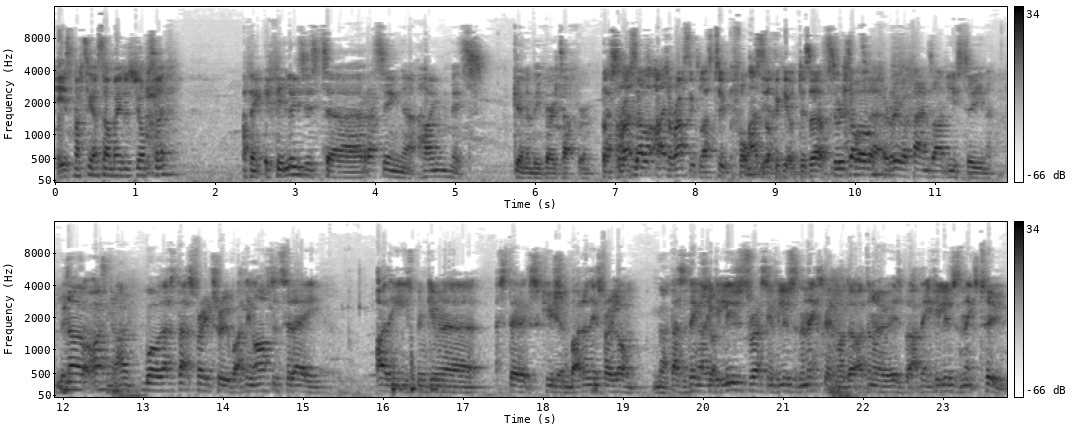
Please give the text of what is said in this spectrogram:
Is Matias Almeyda's job safe? I think if he loses to Racing at home, it's going to be very tough for him. That's the I- result. I- After Racing's last two performances, I- I think it deserves it. the result that River fans aren't used to, you know. No, to Racing I, home. well, that's that's very true. But I think after today, I think he's been given a, a state of execution. But I don't think it's very long. No. That's the thing. I think Sure. if he loses to Racing, if he loses the next game, I don't, I don't know who it is, but I think if he loses the next two,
